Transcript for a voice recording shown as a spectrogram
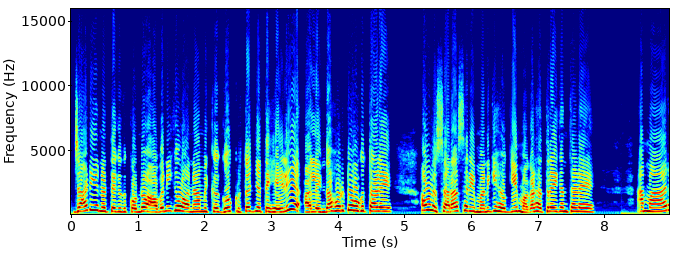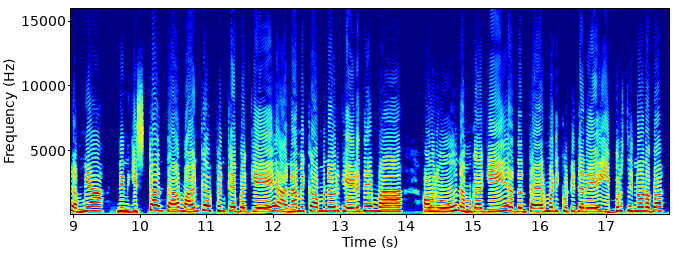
ಜಾಡಿಯನ್ನು ತೆಗೆದುಕೊಂಡು ಅವನಿಗೂ ಅನಾಮಿಕಗೂ ಕೃತಜ್ಞತೆ ಹೇಳಿ ಅಲ್ಲಿಂದ ಹೊರಟು ಹೋಗುತ್ತಾಳೆ. ಅವಳು ಸರಾಸರಿ ಮನೆಗೆ ಹೋಗಿ ಮಗಳ ಹತ್ರ ಈಗಂತಾಳೆ. ಅಮ್ಮ, ರಮ್ಯಾ, ನಿನ್ಗಿಷ್ಟ ಅಂತ ಮಾವಿನಕಾಯಿ, ಉಪ್ಪಿನಕಾಯಿ ಬಗ್ಗೆ ಅನಾಮಿಕ ಅಮ್ಮನವ್ರಿಗೆ ಹೇಳಿದೆ ಅಮ್ಮ. ಅವರು ನಮಗಾಗಿ ಅದನ್ನ ತಯಾರು ಮಾಡಿ ಕೊಟ್ಟಿದ್ದಾರೆ. ಇಬ್ರು ತಿನ್ನೋಣ ಬಾ.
